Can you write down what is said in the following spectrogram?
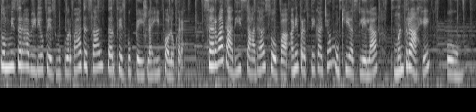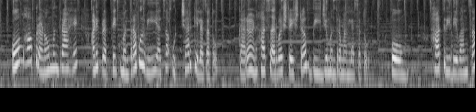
तुम्ही जर हा व्हिडिओ फेसबुकवर पाहत असाल तर फेसबुक पेजलाही फॉलो करा. सर्वात आधी साधा सोपा आणि प्रत्येकाच्या मुखी असलेला मंत्र आहे ओम. ओम हा प्रणव मंत्र आहे आणि प्रत्येक मंत्रापूर्वी याचा उच्चार केला जातो. कारण हा सर्वश्रेष्ठ बीज मंत्र मानला जातो. ओम. हा त्रिदेवांचा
